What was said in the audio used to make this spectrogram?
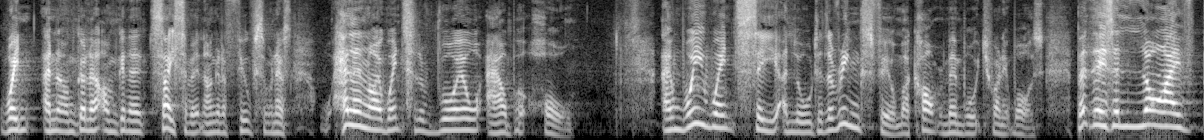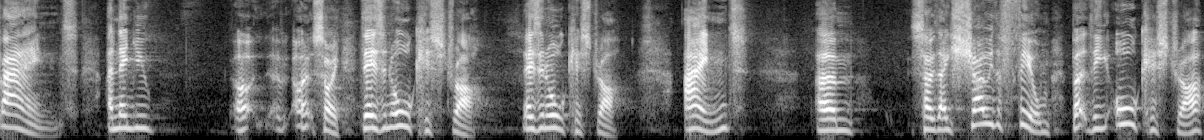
went, and I'm going to I'm gonna say something and I'm going to feel for someone else. Helen and I went to the Royal Albert Hall. And we went to see a Lord of the Rings film. I can't remember which one it was. But there's a live band. And then you, uh, uh, sorry, there's an orchestra. There's an orchestra. And um, so they show the film, but the orchestra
